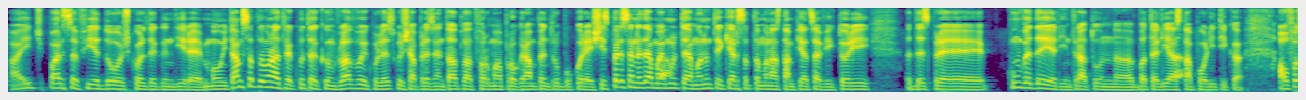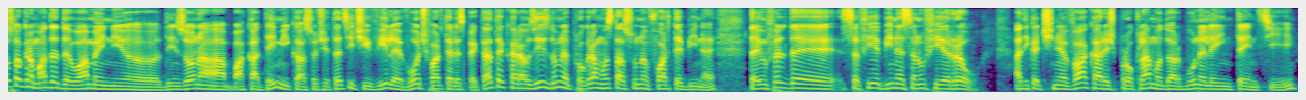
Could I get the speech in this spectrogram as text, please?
aici par să fie două școli de gândire. Mă uitam săptămâna trecută când Vlad Voiculescu și-a prezentat platforma Program pentru București și sper să ne dea mai da. multe amănunte chiar săptămâna asta în Piața Victoriei despre cum vede el intratul în uh, bătălia asta politică. Au fost o grămadă de oameni uh, din zona academică, a societății civile, voci foarte respectate, care au zis, domnule, programul ăsta sună foarte bine, dar e un fel de să fie bine, să nu fie rău. Adică cineva care își proclamă doar bunele intenții,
